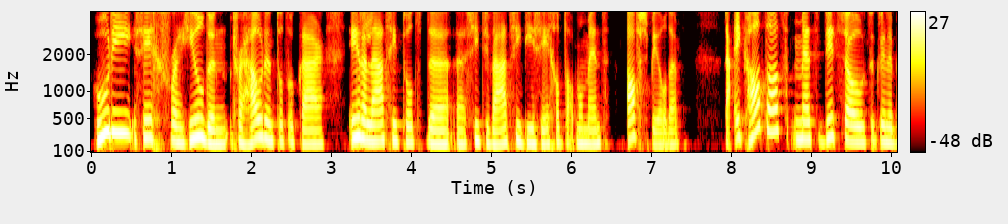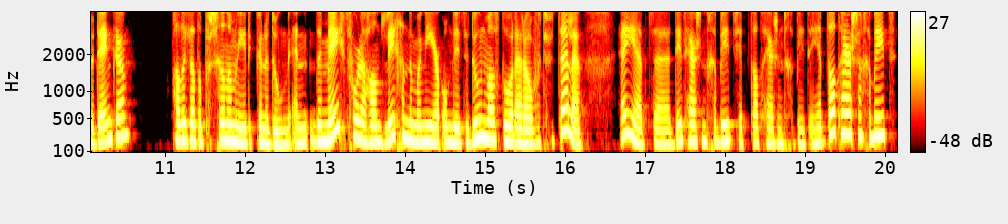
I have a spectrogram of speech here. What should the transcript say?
hoe die zich verhielden, verhouden tot elkaar in relatie tot de situatie die zich op dat moment afspeelde. Nou, ik had dat met dit zo te kunnen bedenken, had ik dat op verschillende manieren kunnen doen. En de meest voor de hand liggende manier om dit te doen was door erover te vertellen. je hebt uh, dit hersengebied, je hebt dat hersengebied en je hebt dat hersengebied.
